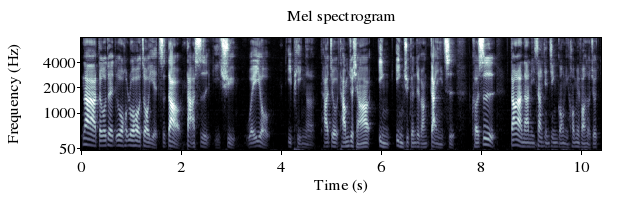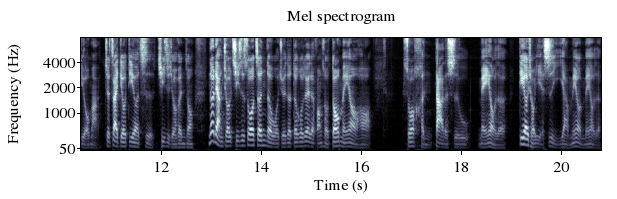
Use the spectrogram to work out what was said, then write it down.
那德国队落后落后之后也知道大势已去，唯有一拼了。他就他们就想要硬硬去跟对方干一次，可是。当然了，你上前进攻，你后面防守就丢嘛，就再丢第二次，七十九分钟，那两球其实说真的，我觉得德国队的防守都没有哈，说很大的失误，没有的。第二球也是一样，没有没有的，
